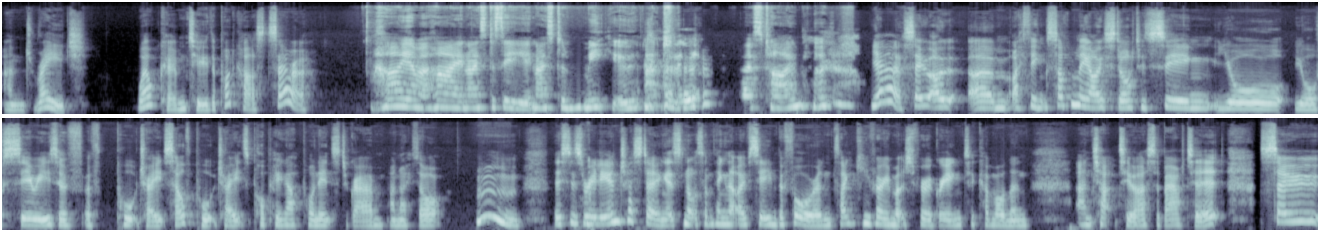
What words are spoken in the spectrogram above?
and rage. Welcome to the podcast, Sara. Hi, Emma. Hi, nice to see you. Nice to meet you, actually. First time. yeah, so I, um, I think suddenly I started seeing your your series of, of portraits, self portraits, popping up on Instagram, and I thought, hmm, this is really interesting. It's not something that I've seen before, and thank you very much for agreeing to come on and and chat to us about it. So,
